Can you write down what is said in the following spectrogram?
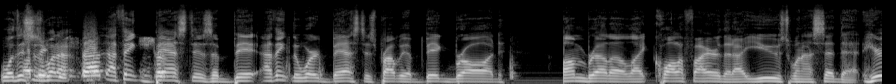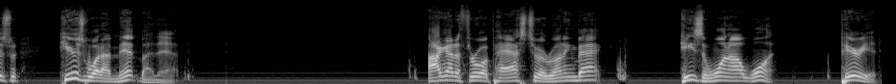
Well, this I is what I, I think show- best is a big, I think the word best is probably a big, broad umbrella like qualifier that I used when I said that. Here's, what- here's what I meant by that. I got to throw a pass to a running back. He's the one I want. Period.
